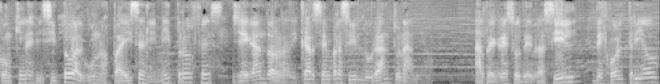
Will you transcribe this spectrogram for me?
con quienes visitó algunos países limítrofes, llegando a radicarse en Brasil durante un año. Al regreso de Brasil, dejó el trío,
